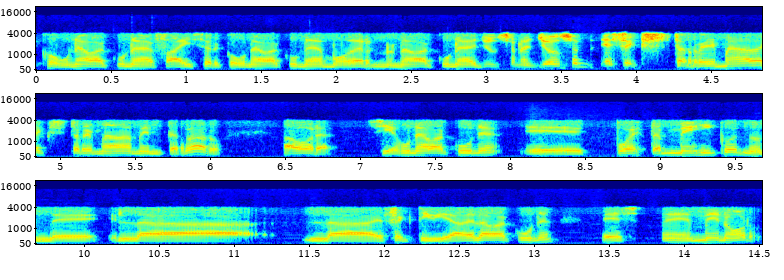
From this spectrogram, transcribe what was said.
con una vacuna de Pfizer, con una vacuna de Moderna, una vacuna de Johnson Johnson, es extremada, extremadamente raro. Ahora, si es una vacuna eh, puesta en México, en donde la, efectividad de la vacuna es eh, menor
